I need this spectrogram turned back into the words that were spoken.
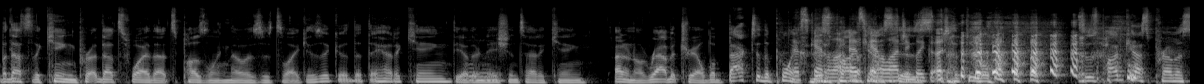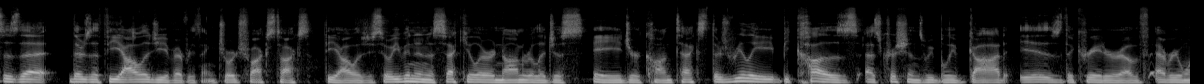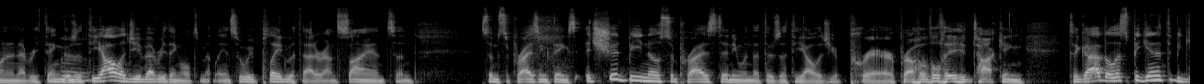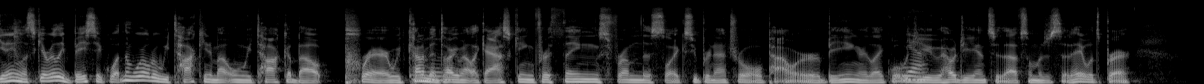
But that's the king. That's why that's puzzling, though. Is it's like, is it good that they had a king? The Mm. other nations had a king. I don't know. Rabbit trail. But back to the point. Eschatolo- eschatologically good. good. so this podcast premise is that there's a theology of everything. George Fox talks theology. So even in a secular, non-religious age or context, there's really because as Christians we believe God is the creator of everyone and everything. There's a theology of everything ultimately, and so we've played with that around science and some surprising things. It should be no surprise to anyone that there's a theology of prayer, probably talking to God. But let's begin at the beginning. Let's get really basic. What in the world are we talking about when we talk about prayer? We've kind of been talking about like asking for things from this like supernatural power or being, or like what would Yeah. you, how would you answer that if someone just said, Hey, what's prayer?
